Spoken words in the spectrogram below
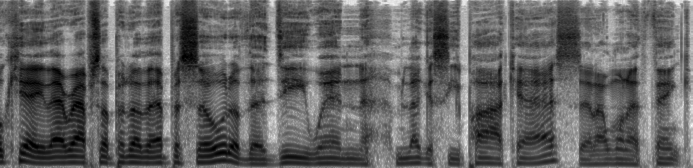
Okay, that wraps up another episode of the D Win Legacy Podcast. And I want to thank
